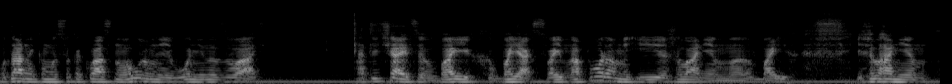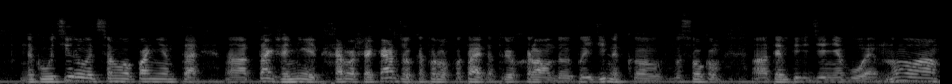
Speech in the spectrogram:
ударником высококлассного уровня его не назвать отличается в боях, в боях своим напором и желанием э, боих желанием нокаутировать своего оппонента. А, также имеет хорошее кардио, которого хватает на трехраундовый поединок в высоком а, темпе ведения боя. Но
